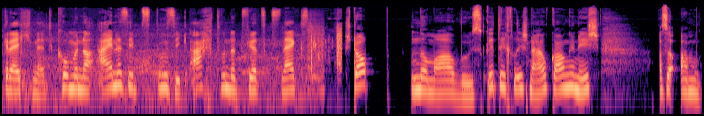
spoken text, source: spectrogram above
gerechnet kommen noch 71.840 Snacks. Stopp! Nochmal, weil es ein bisschen schnell gegangen ist. Also am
